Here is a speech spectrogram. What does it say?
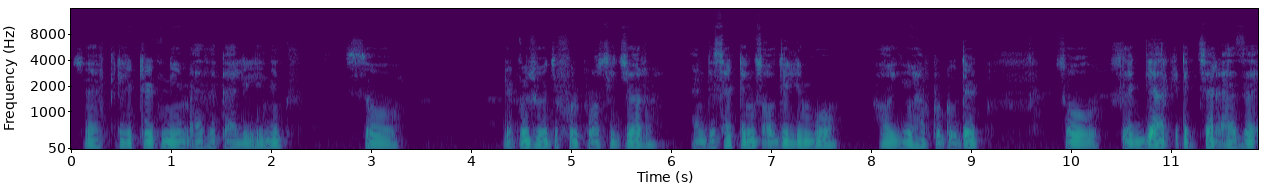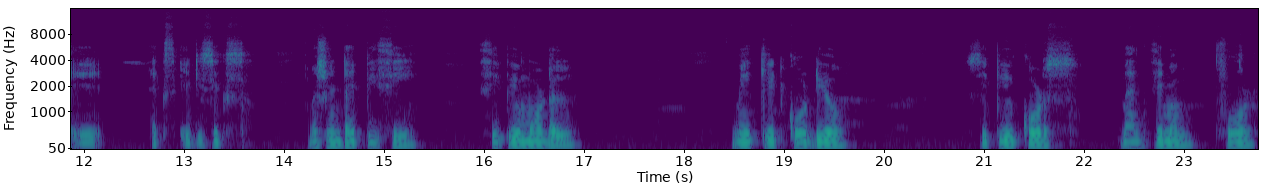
So i've created name as a kali linux. So let me show you the full procedure and the settings of the limbo how you have to do that. So select the architecture as a x86 machine type pc CPU model make it Core2Duo CPU cores maximum 4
